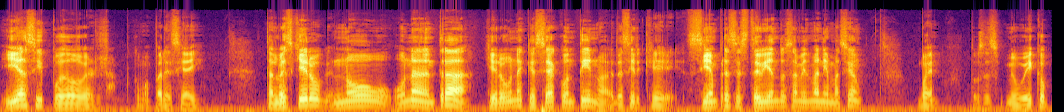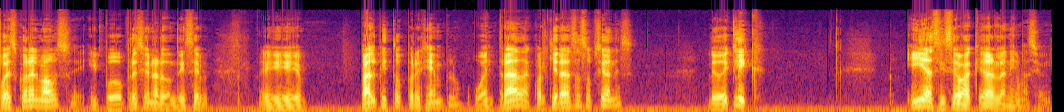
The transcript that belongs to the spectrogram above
Y así puedo verla, como aparece ahí. Tal vez quiero no una de entrada, quiero una que sea continua, es decir, que siempre se esté viendo esa misma animación. Bueno, entonces me ubico pues con el mouse y puedo presionar donde dice eh, pálpito, por ejemplo, o entrada, cualquiera de esas opciones. Le doy clic y así se va a quedar la animación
